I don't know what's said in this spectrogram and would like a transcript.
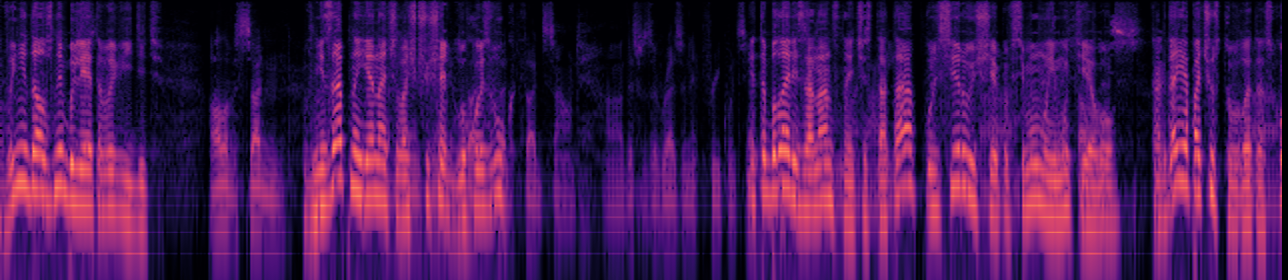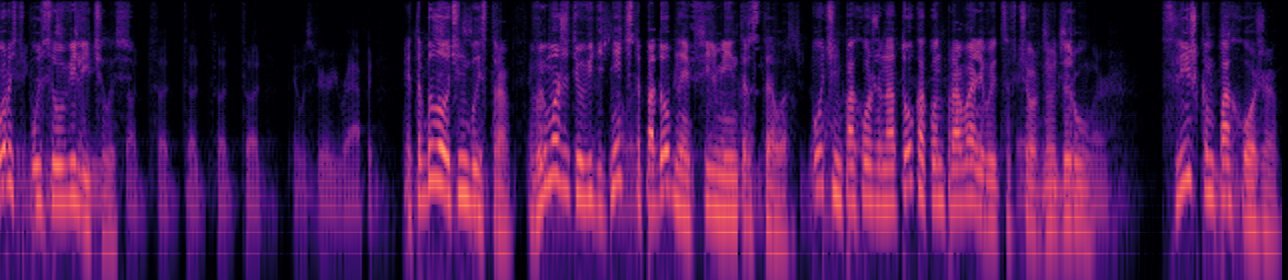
«Вы не должны были этого видеть». Внезапно я начал ощущать глухой звук. Это была резонансная частота, пульсирующая по всему моему телу. Когда я почувствовал это, скорость пульса увеличилась. Это было очень быстро. Вы можете увидеть нечто подобное в фильме «Интерстеллар». Очень похоже на то, как он проваливается в черную дыру. Слишком похоже.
